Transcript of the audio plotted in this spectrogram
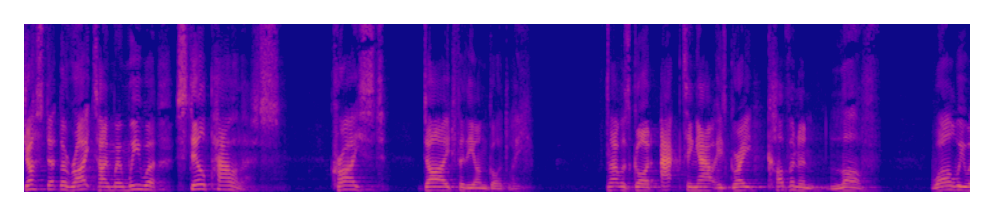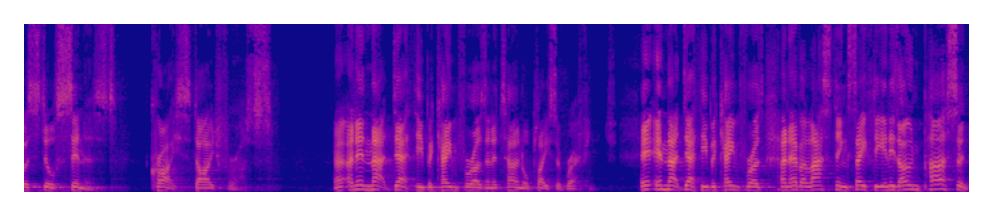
just at the right time when we were still powerless. Christ died for the ungodly. That was God acting out his great covenant love. While we were still sinners, Christ died for us. And in that death, he became for us an eternal place of refuge. In that death, he became for us an everlasting safety. In his own person,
